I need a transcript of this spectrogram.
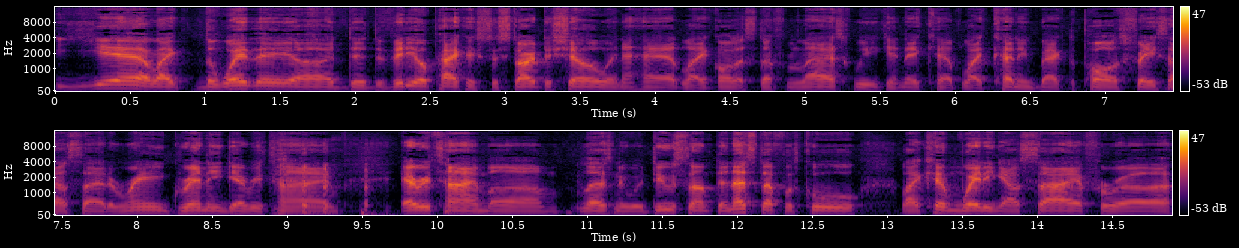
yeah, like the way they uh, did the video package to start the show, and it had like all that stuff from last week, and they kept like cutting back to Paul's face outside the ring, grinning every time, every time um, Lesnar would do something. That stuff was cool. Like him waiting outside for uh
